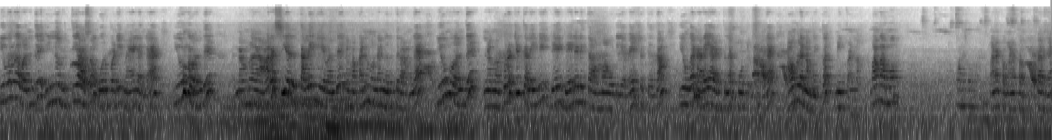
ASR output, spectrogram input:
இவங்க வந்து இன்னும் வித்தியாசம் ஒரு படி மேலங்க. இவங்க வந்து நம்ம அரசியல் தலைவியை வந்து நம்ம கண் முன்ன நிறுத்துறாங்க. இவங்க வந்து நம்ம புரட்சி தலைவி ஜெய ஜெயலலிதா அம்மாவுடைய வேஷத்தை தான் இவங்க நிறைய இடத்துல போட்டிருக்காங்க. அவங்கள நம்ம இப்ப மீட் பண்ணலாம். வாங்க அம்மு. வணக்கம். வணக்கம் வணக்கம். உட்காருங்க.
